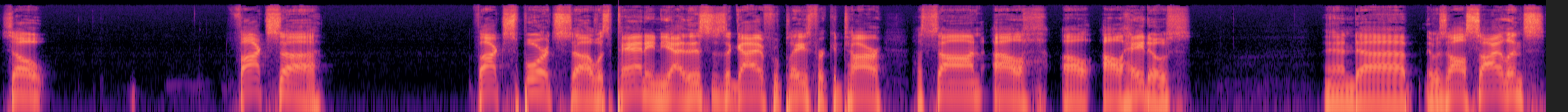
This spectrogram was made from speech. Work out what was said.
So Fox uh, Fox Sports uh, was panning. Yeah, this is a guy who plays for Qatar, Hassan Al Al Al Haydos, and uh, it was all silence.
